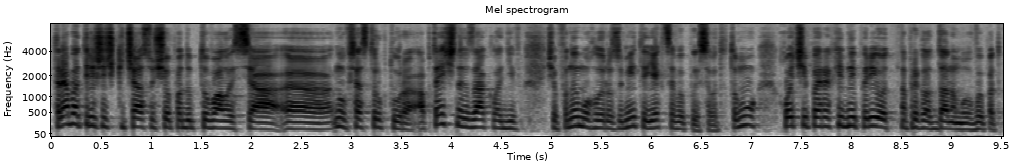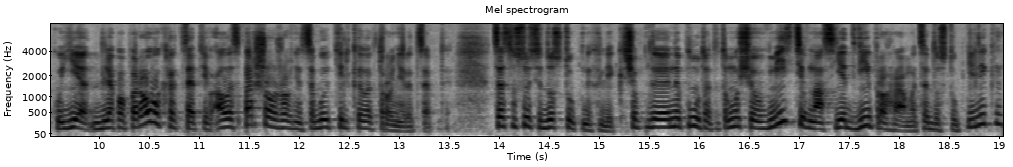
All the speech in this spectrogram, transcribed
треба трішечки часу, щоб адаптувалася е, ну, вся структура аптечних закладів, щоб вони могли розуміти, як це виписувати. Тому, хоч і перехідний період, наприклад, в даному випадку є для паперових рецептів, але з 1 жовтня це будуть тільки електронні рецепти. Це стосується доступних ліків, щоб е, не плутати, тому що в місті в нас є дві програми: це доступні ліки,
